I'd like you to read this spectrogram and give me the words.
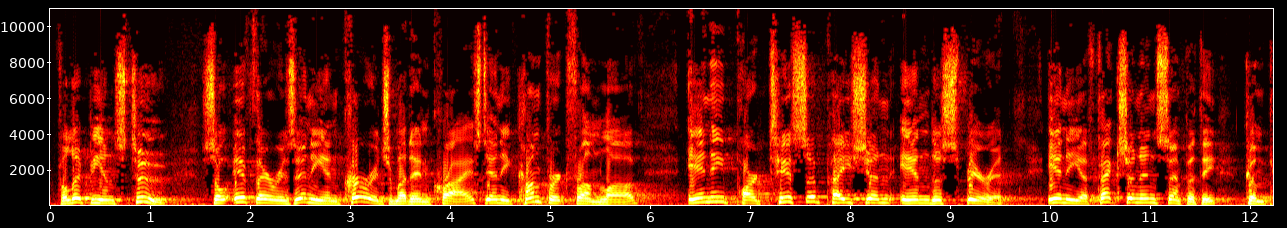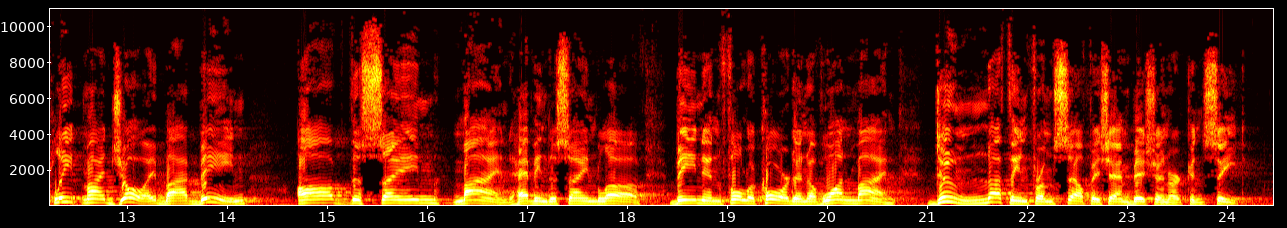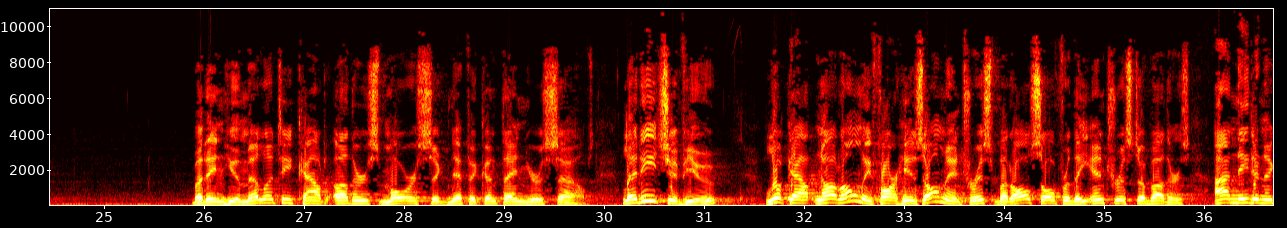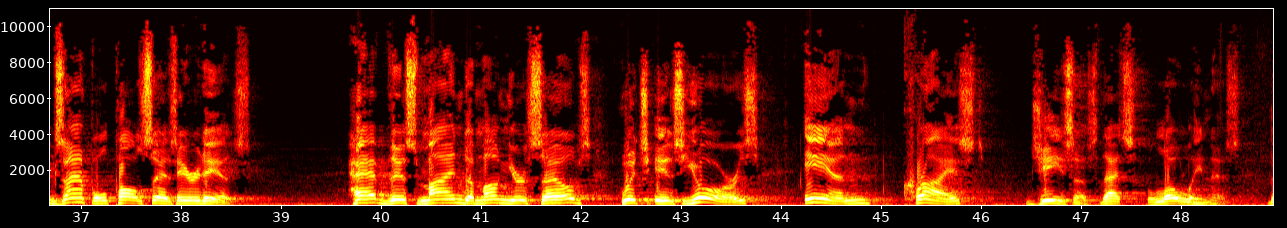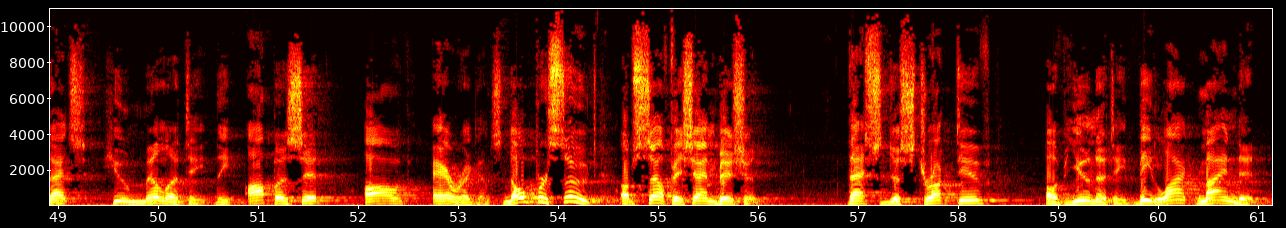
Philippians 2. So if there is any encouragement in Christ, any comfort from love, any participation in the Spirit, any affection and sympathy, complete my joy by being of the same mind, having the same love, being in full accord and of one mind. Do nothing from selfish ambition or conceit, but in humility count others more significant than yourselves. Let each of you look out not only for his own interest, but also for the interest of others. I need an example. Paul says, here it is. Have this mind among yourselves, which is yours in Christ Jesus. That's lowliness. That's humility, the opposite of arrogance. No pursuit of selfish ambition. That's destructive of unity. Be like minded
